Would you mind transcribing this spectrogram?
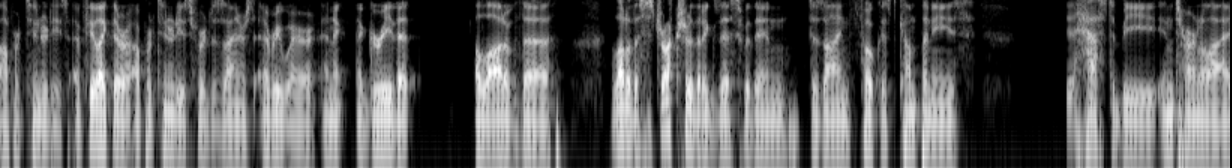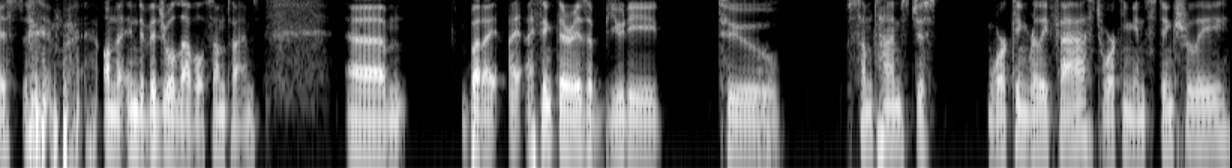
opportunities. I feel like there are opportunities for designers everywhere, and I agree that a lot of the a lot of the structure that exists within design focused companies has to be internalized on the individual level sometimes. Um, but I, I think there is a beauty to sometimes just working really fast, working instinctually,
